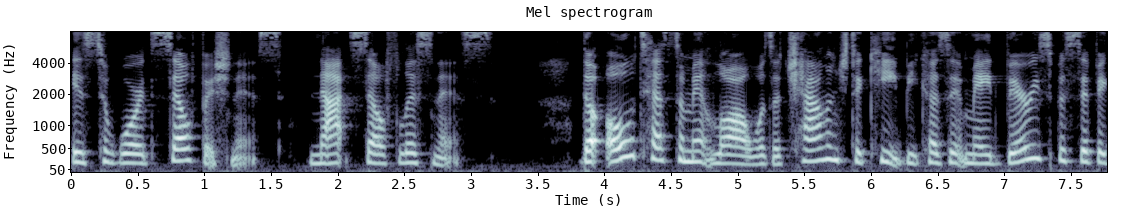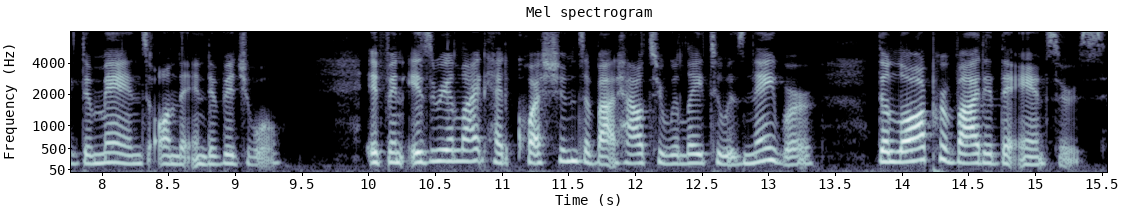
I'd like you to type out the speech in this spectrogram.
is towards selfishness, not selflessness. The Old Testament law was a challenge to keep because it made very specific demands on the individual. If an Israelite had questions about how to relate to his neighbor, the law provided the answers.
